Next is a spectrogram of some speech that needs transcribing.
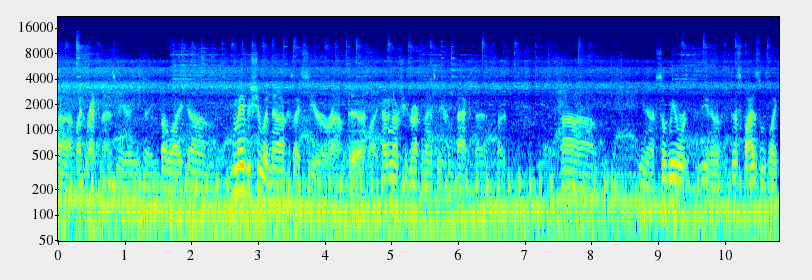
uh, like recognize me or anything, but like um, maybe she would now because I see her around. Yeah. Like I don't know if she'd recognize me from back then, but um, you know, so we were, you know, Despise was like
